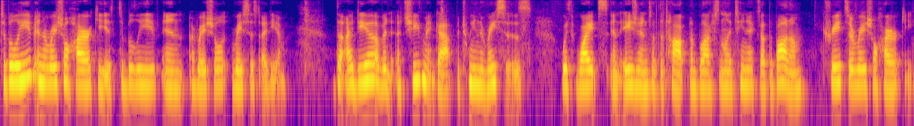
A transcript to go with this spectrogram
to believe in a racial hierarchy is to believe in a racial racist idea. The idea of an achievement gap between the races with whites and Asians at the top and blacks and Latinx at the bottom, creates a racial hierarchy,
